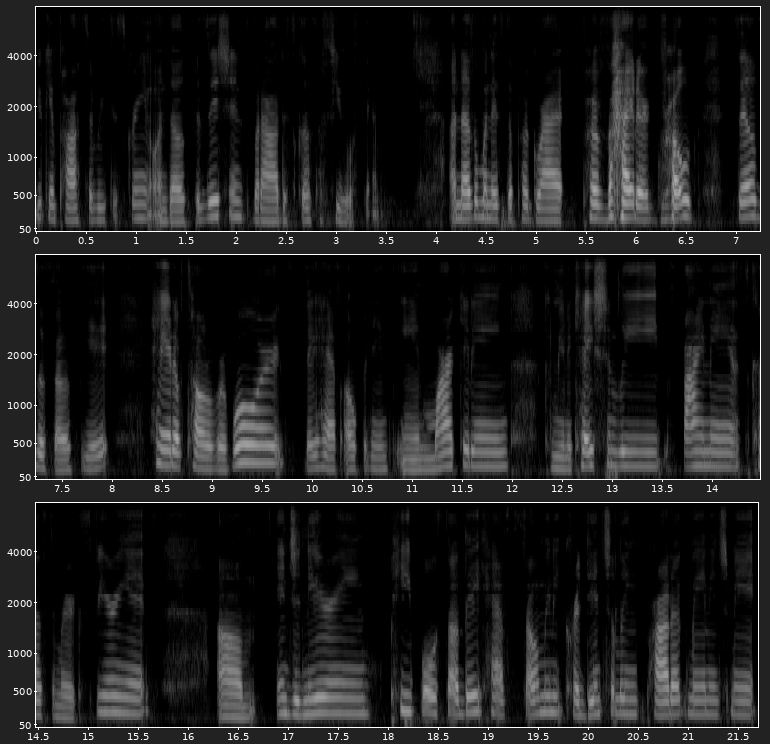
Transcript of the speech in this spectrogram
You can pause to read the screen on those positions, but I'll discuss a few of them. Another one is the provider growth sales associate, head of total rewards. They have openings in marketing, communication lead, finance, customer experience, um, engineering, people. So they have so many credentialing, product management.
